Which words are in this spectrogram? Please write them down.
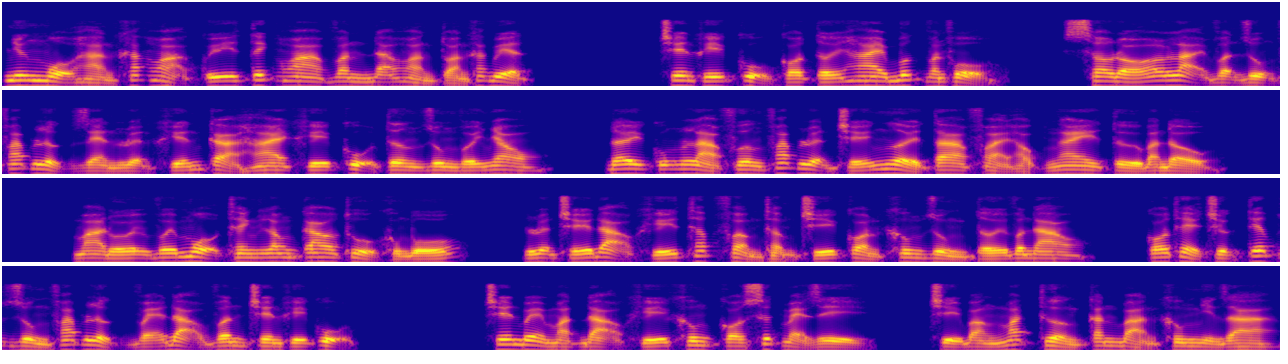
nhưng mộ hàn khắc họa quỹ tích hoa văn đã hoàn toàn khác biệt. Trên khí cụ có tới hai bức văn phổ, sau đó lại vận dụng pháp lực rèn luyện khiến cả hai khí cụ tương dung với nhau, đây cũng là phương pháp luyện chế người ta phải học ngay từ ban đầu. Mà đối với mộ thanh long cao thủ khủng bố, luyện chế đạo khí thấp phẩm thậm chí còn không dùng tới vân đao, có thể trực tiếp dùng pháp lực vẽ đạo vân trên khí cụ. Trên bề mặt đạo khí không có sức mẹ gì, chỉ bằng mắt thường căn bản không nhìn ra.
